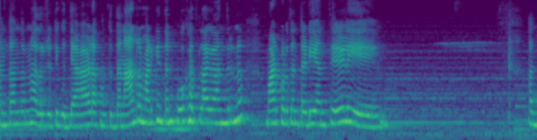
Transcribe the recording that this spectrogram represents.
ಅಂತಂದ್ರೂ ಅದ್ರ ಜೊತೆ ನಾನು ಕುಂತಿದ್ದ ನಾನ್ರ ಮಾಡ್ಕೊಂತಾನೆ ಹೋಗತ್ಲಾಗ ಅಂದ್ರೂ ಮಾಡ್ಕೊಡ್ತಾನೆ ತಡಿ ಅಂಥೇಳಿ ಅದು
